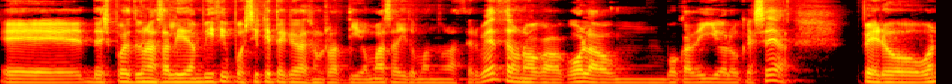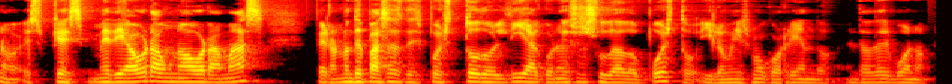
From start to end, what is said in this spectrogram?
eh, después de una salida en bici, pues sí que te quedas un ratillo más ahí tomando una cerveza, una Coca-Cola, un bocadillo, lo que sea. Pero bueno, es que es media hora, una hora más pero no te pasas después todo el día con eso sudado puesto y lo mismo corriendo. Entonces, bueno,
